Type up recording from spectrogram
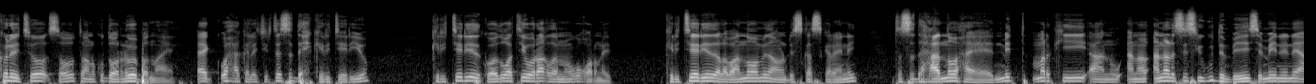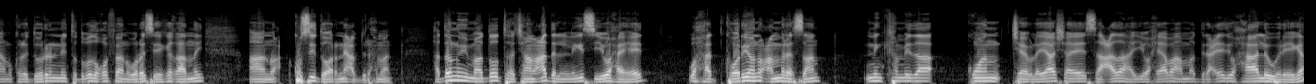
Koleyto sababtaanu ku doornay way badnaayeen eeg waxaa kale jirta saddex kriteriyo kriteriyada koowaad waa tii waraaqda noogu qornayd. Kriteriyada labaadna waa mid aanu diskas garaynay ta saddexaadna waxay ahayd mid markii aanu analysiskii ugu dambeeyey sameynaynay aanu kala dooranay toddobada qof aanu waraysiga ka qaadnay aanu ku sii dooranay cabdiraxmaan. Haddaanu imaado jaamacadda lanaga siiyey waxay ahayd waxaad kooriyaan u camiraysaan nin ka mida kuwan jeeblayaasha ee saacadaha iyo waxyaabaha ama diracyadii waxaa la wareega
